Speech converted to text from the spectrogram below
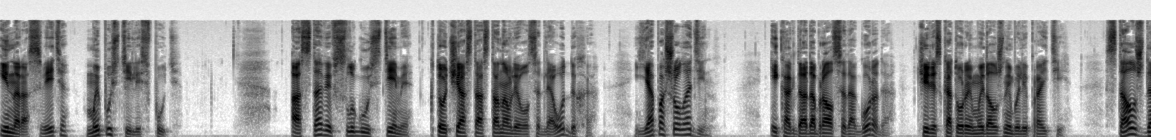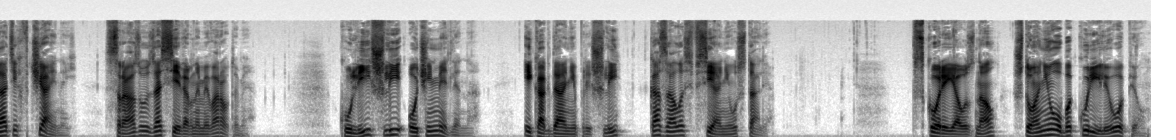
и на рассвете мы пустились в путь. Оставив слугу с теми, кто часто останавливался для отдыха, я пошел один. И когда добрался до города, через который мы должны были пройти, стал ждать их в чайной, сразу за северными воротами. Кули шли очень медленно, и когда они пришли, казалось, все они устали. Вскоре я узнал, что они оба курили опиум,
